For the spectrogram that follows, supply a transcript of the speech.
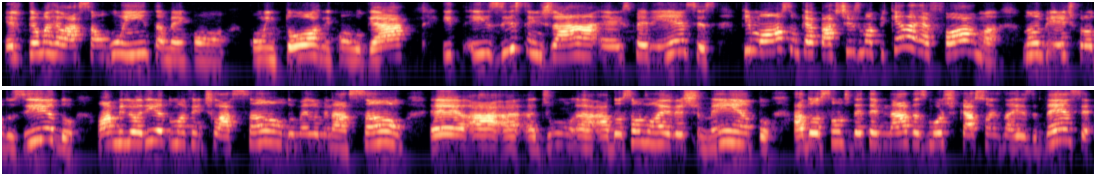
ele tem uma relação ruim também com, com o entorno e com o lugar. E, e existem já é, experiências que mostram que, a partir de uma pequena reforma no ambiente produzido, a melhoria de uma ventilação, de uma iluminação, é, a, a, de um, a adoção de um revestimento, a adoção de determinadas modificações na residência,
